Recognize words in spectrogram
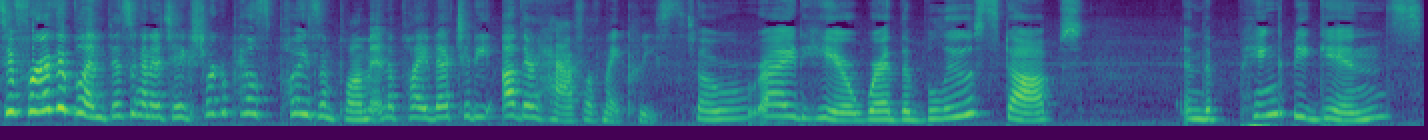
To further blend this, I'm going to take Sugarpill's Poison Plum and apply that to the other half of my crease. So right here, where the blue stops and the pink begins,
